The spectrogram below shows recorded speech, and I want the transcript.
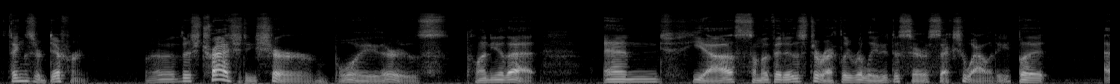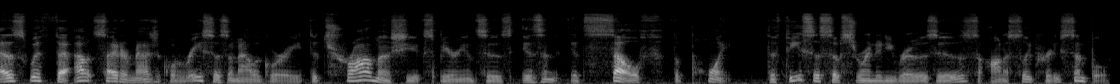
things are different. Uh, there's tragedy, sure. Boy, there is plenty of that. And yeah, some of it is directly related to Sarah's sexuality, but as with the outsider magical racism allegory, the trauma she experiences isn't itself the point. The thesis of Serenity Rose is honestly pretty simple.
